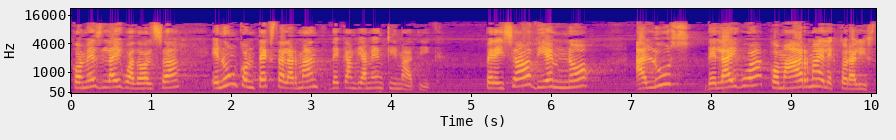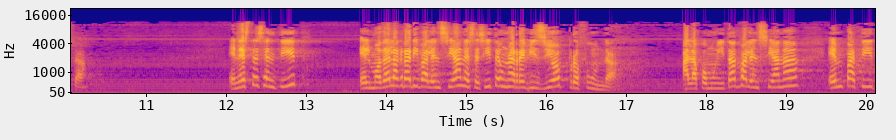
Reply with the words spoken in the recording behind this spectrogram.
com és l'aigua dolça en un context alarmant de canviament climàtic. Per això diem no a l'ús de l'aigua com a arma electoralista. En aquest sentit, el model agrari valencià necessita una revisió profunda. A la comunitat valenciana hem patit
